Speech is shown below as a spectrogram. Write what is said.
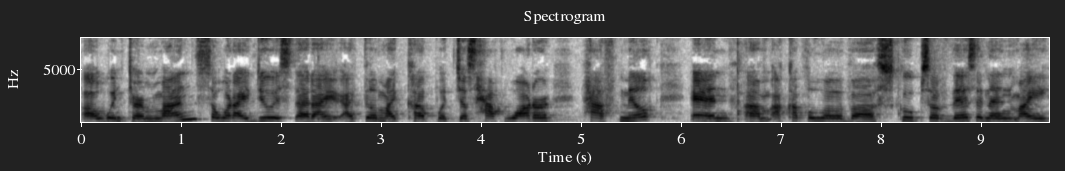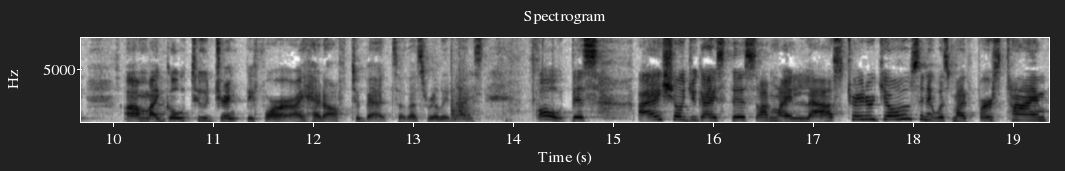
uh, winter months so what I do is that I, I fill my cup with just half water half milk and um, a couple of uh, scoops of this and then my uh, my go-to drink before I head off to bed so that's really nice oh this I showed you guys this on my last Trader Joe's and it was my first time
